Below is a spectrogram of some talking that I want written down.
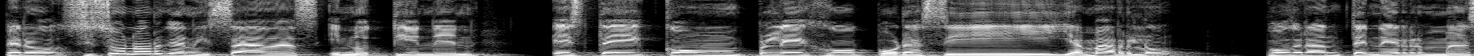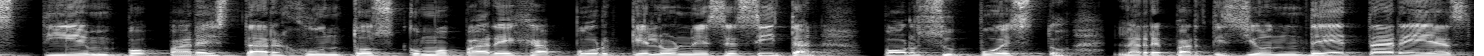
Pero si son organizadas y no tienen este complejo, por así llamarlo, podrán tener más tiempo para estar juntos como pareja porque lo necesitan. Por supuesto, la repartición de tareas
